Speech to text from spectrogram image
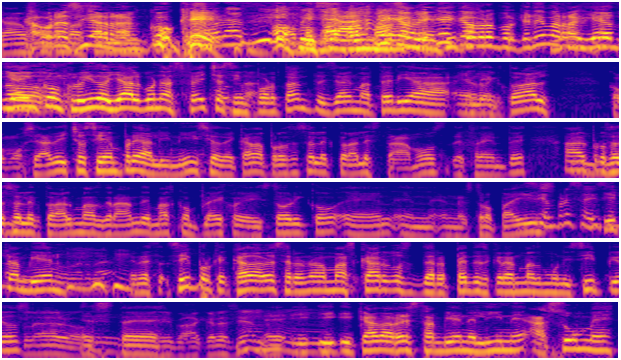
Ahora sí arrancó, ¿qué? Ahora sí. Oficialmente. ¿qué cabrón? Porque lleva arrancando. Ya, han concluido ya algunas fechas importantes ya en materia electoral. Como se ha dicho siempre, al inicio de cada proceso electoral estamos de frente al proceso electoral más grande, más complejo e histórico en, en, nuestro país. Siempre se dice y también, sí, porque cada vez se renuevan más cargos, de repente se crean más municipios. Claro. Este, y va creciendo. Eh, y, y cada vez también el INE asume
